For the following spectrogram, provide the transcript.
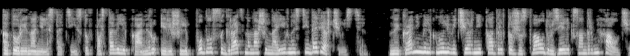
которые наняли статистов, поставили камеру и решили подло сыграть на нашей наивности и доверчивости. На экране мелькнули вечерние кадры торжества у друзей Александра Михайловича.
